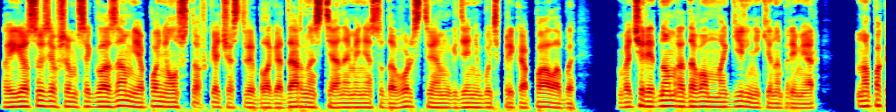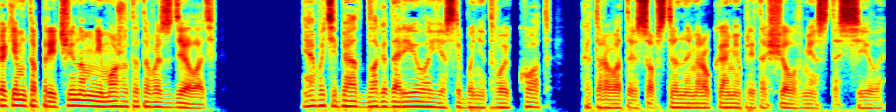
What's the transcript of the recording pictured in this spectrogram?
По ее сузившимся глазам я понял, что в качестве благодарности она меня с удовольствием где-нибудь прикопала бы, в очередном родовом могильнике, например, но по каким-то причинам не может этого сделать. «Я бы тебя отблагодарила, если бы не твой кот, которого ты собственными руками притащил вместо силы.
